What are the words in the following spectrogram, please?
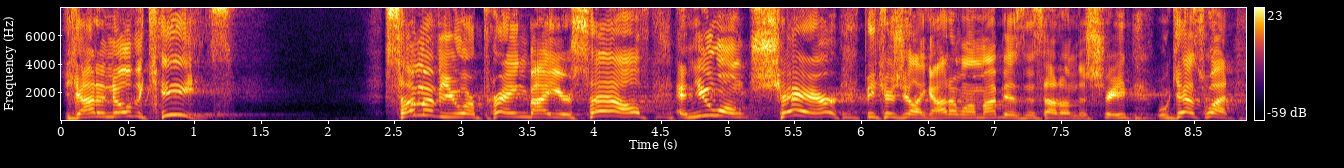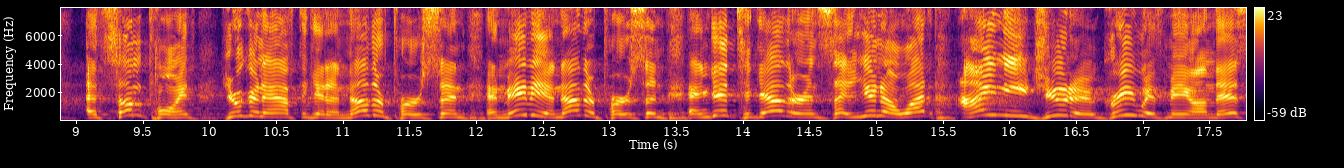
You got to know the keys. Some of you are praying by yourself and you won't share because you're like, I don't want my business out on the street. Well, guess what? At some point, you're going to have to get another person and maybe another person and get together and say, you know what? I need you to agree with me on this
